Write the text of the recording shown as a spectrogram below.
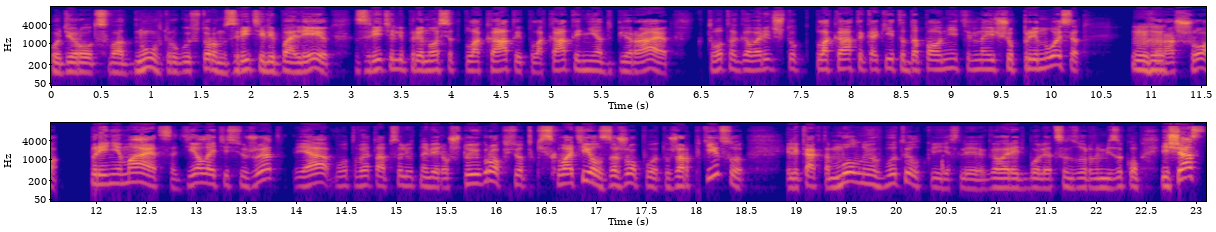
Коди Роудс в одну, в другую сторону, зрители болеют, зрители приносят плакаты, плакаты не отбирают, кто-то говорит, что плакаты какие-то дополнительные еще приносят. Угу. Хорошо, принимается, делайте сюжет, я вот в это абсолютно верил, что игрок все-таки схватил за жопу эту жар-птицу, или как там, молнию в бутылку, если говорить более цензурным языком, и сейчас,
